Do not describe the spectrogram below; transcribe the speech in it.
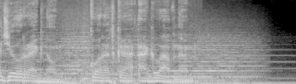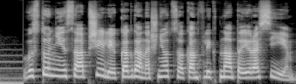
Радио Регнум. Коротко о главном. В Эстонии сообщили, когда начнется конфликт НАТО и России.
